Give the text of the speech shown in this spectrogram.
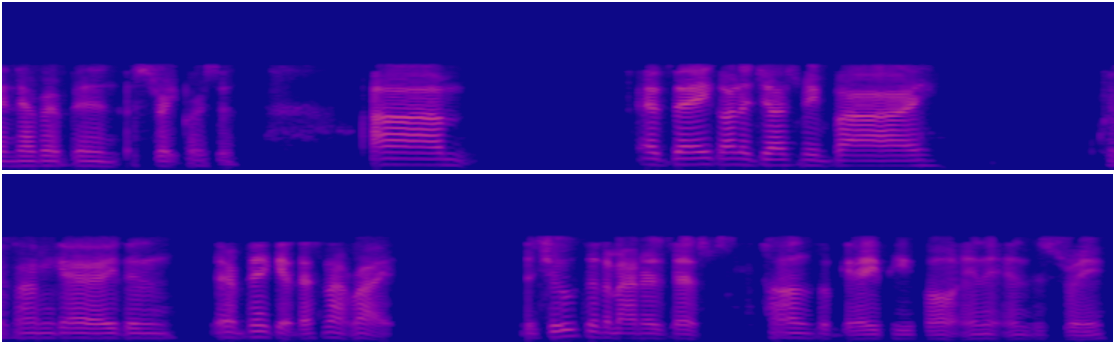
I never been a straight person. Um if they gonna judge me by because I'm gay, then they're a bigot. That's not right. The truth of the matter is there's tons of gay people in the industry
